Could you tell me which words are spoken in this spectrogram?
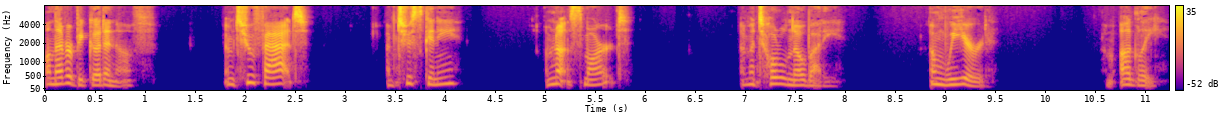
I'll never be good enough. I'm too fat. I'm too skinny. I'm not smart. I'm a total nobody. I'm weird. I'm ugly.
